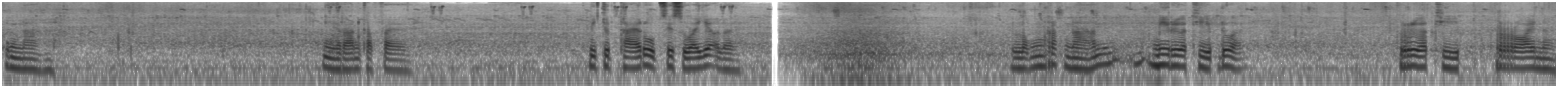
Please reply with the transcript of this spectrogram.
ทุ่งนา นี่ร้านกาแฟ มีจุดถ่ายรูปสวยๆเยอะเลย หลงรักนานี่มีเรือถีบด้วย เรือถีบร้อยหนึ่ง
